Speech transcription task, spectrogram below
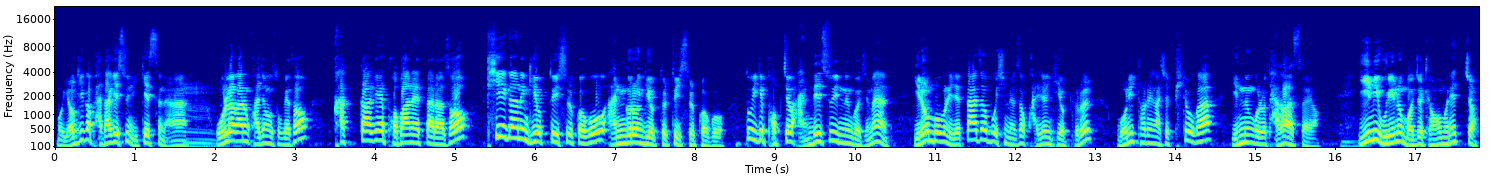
뭐 여기가 바닥일 수는 있겠으나 음. 올라가는 과정 속에서 각각의 법안에 따라서 피해가는 기업도 있을 거고 안 그런 기업들도 있을 거고 또 이게 법제화 안될 수 있는 거지만 이런 부분을 이제 따져보시면서 관련 기업들을 모니터링 하실 필요가 있는 걸로 다가왔어요. 이미 우리는 먼저 경험을 했죠.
